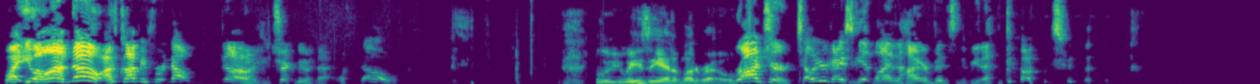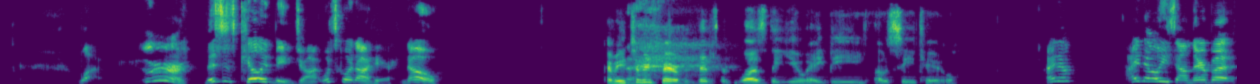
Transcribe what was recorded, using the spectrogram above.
What ULM? No, I was clapping for no. No, you tricked me with that. What? No, Louisiana Monroe. Roger, tell your guys to get in line and hire Vincent to be that coach. what? Ugh, this is killing me, John. What's going on here? No. I mean, to be fair, Vincent was the UAB OC too. I know. I know he's down there, but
